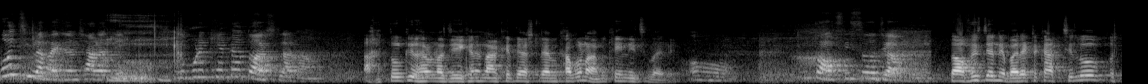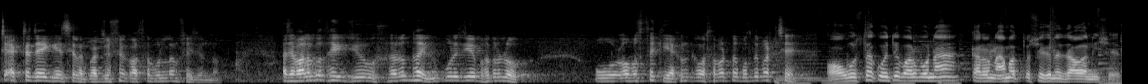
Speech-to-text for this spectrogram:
কই ছিলা ভাইজান সারাদিন? দুপুরে খেতেও তো আসলা না। আর তোর কি ধারণা যে এখানে না খেতে আসলে আমি খাব না? আমি খেয়ে নিয়েছি বাইরে। ও তো অফিসেও যাওনি। তো অফিস জানি বাইরে একটা কাজ ছিল একটা- জায়গায় গিয়েছিলাম কয়েকজনের সঙ্গে কথা বললাম সেই জন্য। আচ্ছা। ভালো কথা এই যে শরৎ ভাই উপরে যে ভদ্রলোক ওর অবস্থা কি? এখন কি কথাবার্তা বলতে পারছে? অবস্থা কইতে পারব না কারণ আমার তো সেখানে যাওয়া নিষেধ।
